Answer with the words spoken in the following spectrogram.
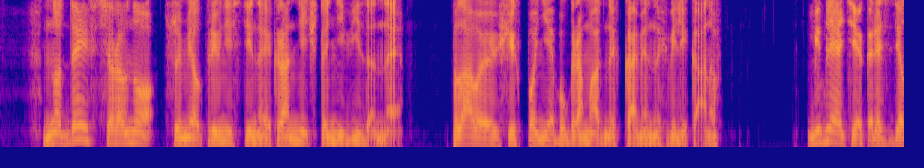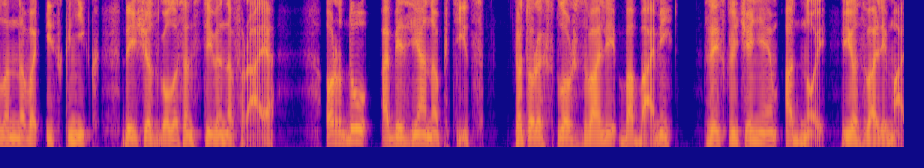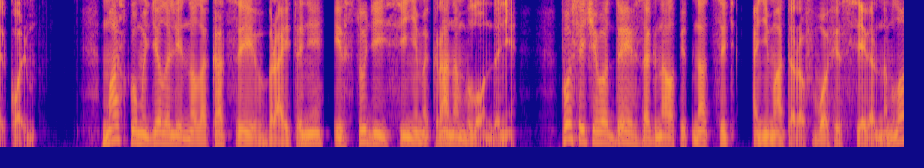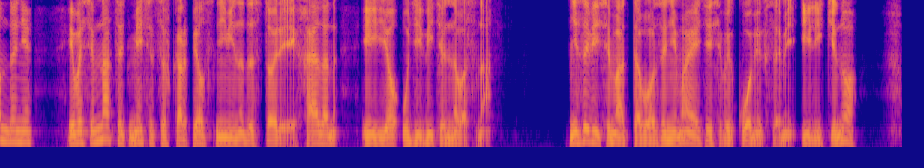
но Дэйв все равно сумел привнести на экран нечто невиданное, плавающих по небу громадных каменных великанов, библиотекаря, сделанного из книг, да еще с голосом Стивена Фрая, орду обезьяно-птиц, которых сплошь звали бабами, за исключением одной, ее звали Малькольм, Маску мы делали на локации в Брайтоне и в студии с синим экраном в Лондоне, после чего Дэйв загнал 15 аниматоров в офис в Северном Лондоне и 18 месяцев корпел с ними над историей Хелен и ее удивительного сна. Независимо от того, занимаетесь вы комиксами или кино,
